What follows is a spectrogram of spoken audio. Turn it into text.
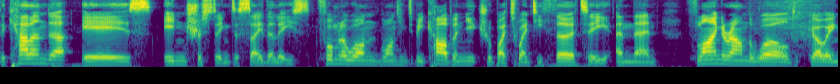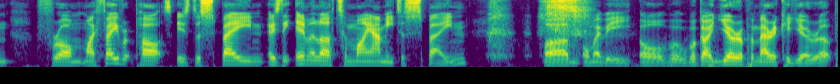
The calendar is interesting to say the least. Formula One wanting to be carbon neutral by 2030 and then flying around the world going from my favourite parts is the Spain is the Imola to Miami to Spain. Um, or maybe, or we're going Europe, America, Europe.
